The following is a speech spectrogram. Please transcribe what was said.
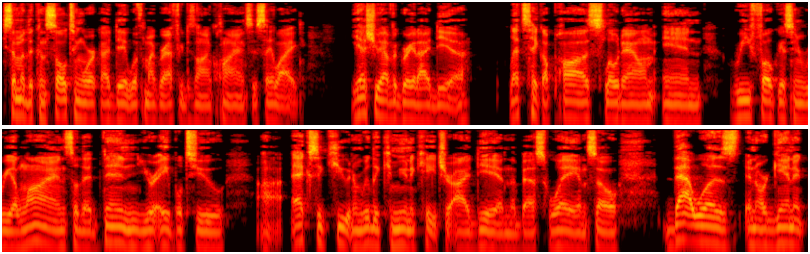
some of the consulting work I did with my graphic design clients to say like, yes, you have a great idea. Let's take a pause, slow down and refocus and realign so that then you're able to uh, execute and really communicate your idea in the best way. And so that was an organic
